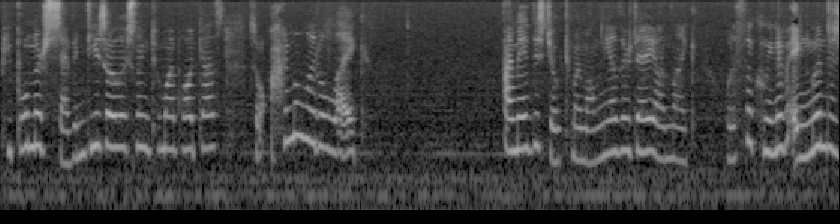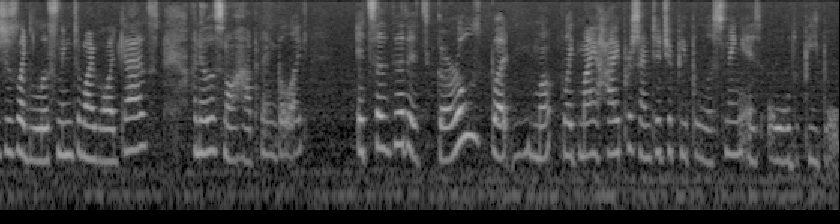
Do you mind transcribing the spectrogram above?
people in their 70s are listening to my podcast. So I'm a little like. I made this joke to my mom the other day. I'm like, what if the Queen of England is just like listening to my podcast? I know that's not happening, but like, it said that it's girls, but mo- like my high percentage of people listening is old people,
